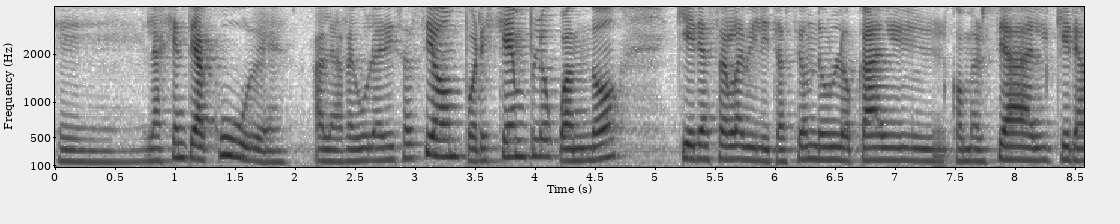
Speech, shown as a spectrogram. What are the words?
eh, la gente acude a la regularización, por ejemplo, cuando quiere hacer la habilitación de un local comercial, quiere,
